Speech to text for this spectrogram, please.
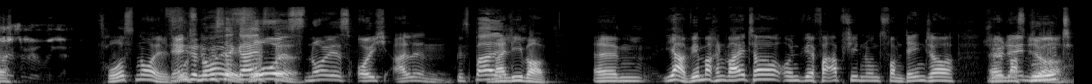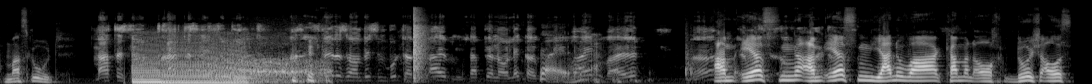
Neues im Übrigen. frohes Neues. Danger, du bist der Geilste. Frohes Neues euch allen. Bis Mein bald. Lieber. Ähm, ja, wir machen weiter und wir verabschieden uns vom Danger. Äh, Schön, mach's Danger. gut. Mach's gut. Macht es gut, tragt es nicht so bunt. Also ich werde es noch ein bisschen bunter treiben. Ich habe ja noch lecker Glühwein, weil... Ne, Am 1. am 1. Januar kann man auch durchaus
